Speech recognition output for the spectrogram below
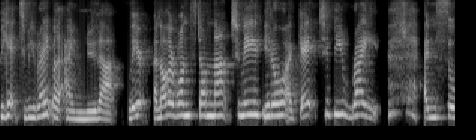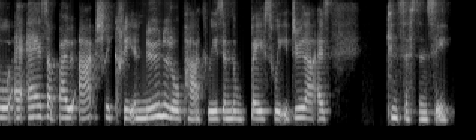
We get to be right. Like, I knew that. There, another one's done that to me. You know, I get to be right. And so it is about actually creating new neural pathways. And the best way to do that is consistency.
